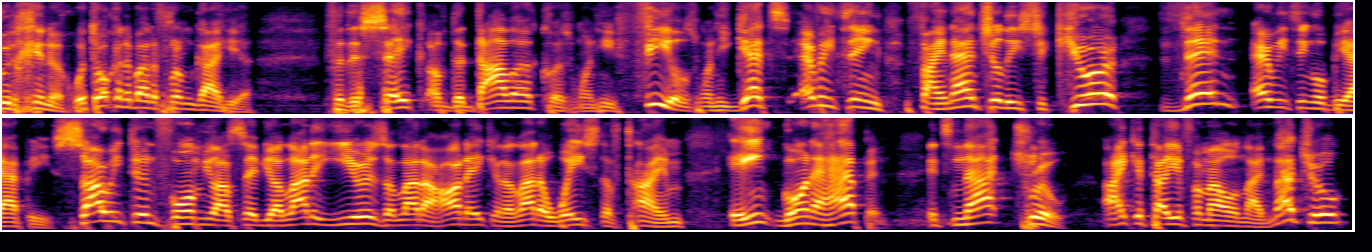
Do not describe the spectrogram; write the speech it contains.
good chinuch. We're talking about a from guy here. For the sake of the dollar, because when he feels, when he gets everything financially secure, then everything will be happy. Sorry to inform you, I'll save you a lot of years, a lot of heartache, and a lot of waste of time. Ain't going to happen. It's not true. I can tell you from my own life. Not true.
